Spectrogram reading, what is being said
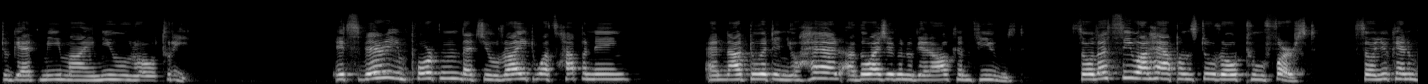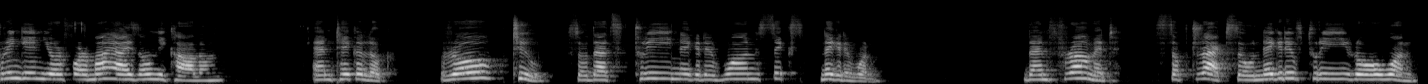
to get me my new row 3. It's very important that you write what's happening and not do it in your head. Otherwise, you're going to get all confused. So let's see what happens to row 2 first. So you can bring in your for my eyes only column and take a look. Row 2, so that's 3, negative 1, 6, negative 1. Then from it, subtract, so negative 3, row 1.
